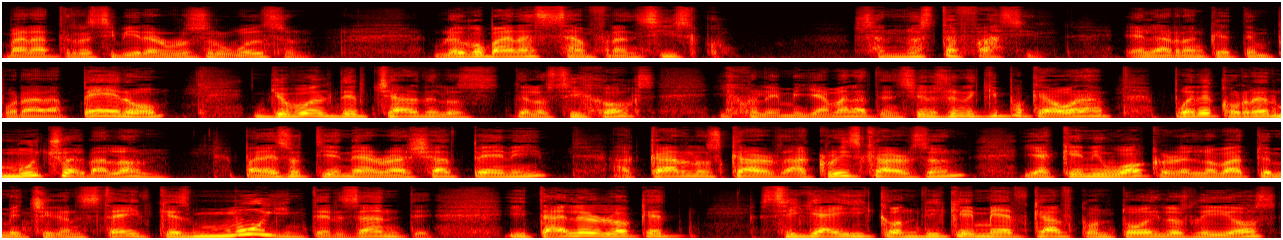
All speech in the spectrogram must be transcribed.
Van a recibir a Russell Wilson. Luego van a San Francisco. O sea, no está fácil el arranque de temporada. Pero yo veo el depth chart de los, de los Seahawks. Híjole, me llama la atención. Es un equipo que ahora puede correr mucho el balón. Para eso tiene a Rashad Penny, a Carlos Car a Chris Carson y a Kenny Walker, el novato en Michigan State, que es muy interesante. Y Tyler Lockett sigue ahí con DK Metcalf, con todos los líos,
